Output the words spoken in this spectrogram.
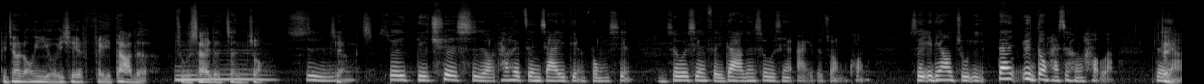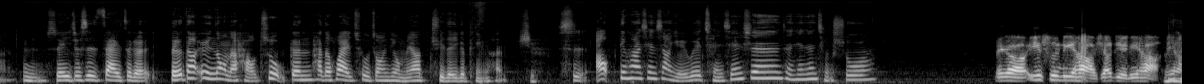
比较容易有一些肥大的阻塞的症状。是。这样子。所以的确是哦，它会增加一点风险，射物腺肥大跟射物腺癌的状况，所以一定要注意。但运动还是很好啦。对啊。嗯，所以就是在这个得到运动的好处跟它的坏处中间，我们要取得一个平衡。是。是。好，电话线上有一位陈先生，陈先生请说。那个医师你好，小姐你好，你好。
